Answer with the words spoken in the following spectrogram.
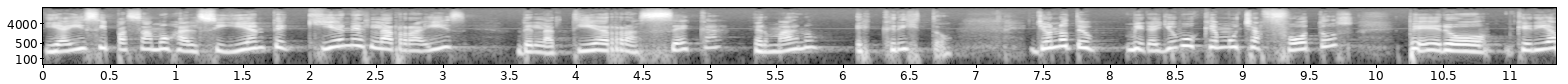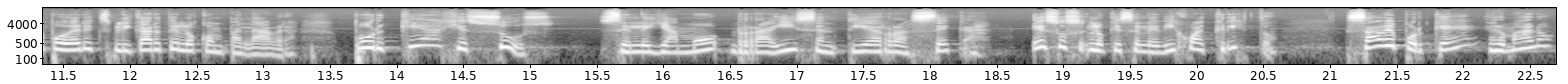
Y ahí si pasamos al siguiente, ¿quién es la raíz de la tierra seca, hermano? Es Cristo. Yo no te, mira, yo busqué muchas fotos, pero quería poder explicártelo con palabras. ¿Por qué a Jesús se le llamó raíz en tierra seca? Eso es lo que se le dijo a Cristo. ¿Sabe por qué, hermano?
